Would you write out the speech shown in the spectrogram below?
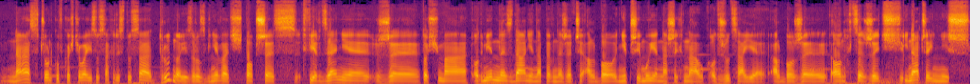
nas, członków Kościoła Jezusa Chrystusa, trudno jest rozgniewać poprzez twierdzenie, że ktoś ma odmienne zdanie na pewne rzeczy, albo nie przyjmuje naszych nauk, odrzuca je, albo że on chce żyć inaczej niż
